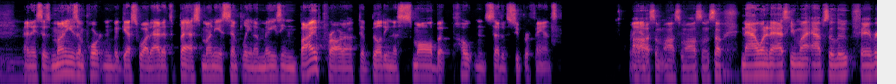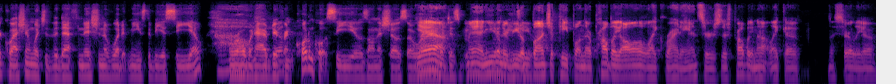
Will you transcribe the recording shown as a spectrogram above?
Mm-hmm. And he says, money is important, but guess what? At its best, money is simply an amazing byproduct of building a small but potent set of super fans. Man. Awesome, awesome, awesome. So now I wanted to ask you my absolute favorite question, which is the definition of what it means to be a CEO. Oh, We're hoping to have different quote unquote CEOs on the show. So yeah, just man, you've interviewed a bunch of people, and they're probably all like right answers. There's probably not like a necessarily a,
